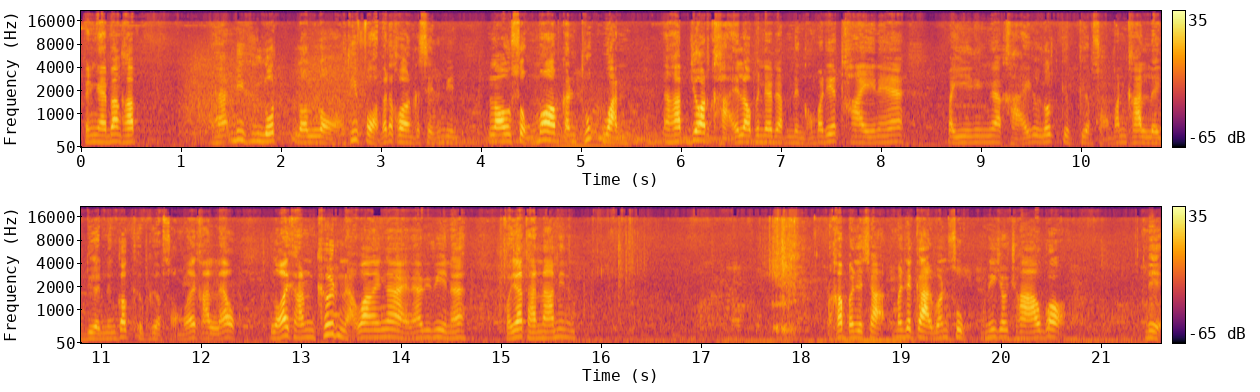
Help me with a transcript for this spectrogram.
เป็นไงบ้างครับนะฮะนี่คือรถหล่อๆที่ฟอร์ดพระนครเกษตรมินเราส่งมอบกันทุกวันนะครับ ยอดขายเราเป็นระดับหนึ่งของประเทศไทยนะฮะปีนึงขายรถเกือบเกือบ2,000 คันเลยเดือนหนึงก็เกือบเกือบ200 คันแล้วร้อยคันขึ้นอะว่าง่ายๆนะพี่ๆนะขออนุญาตทานน้ำนิดนึงนะครับบรรยากาศบรรยากาศวันศุกร์นี้เช้าๆก็นี่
